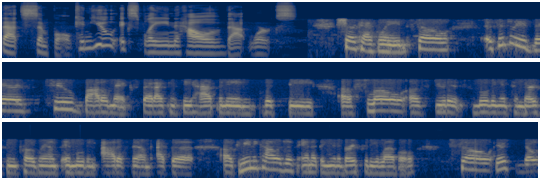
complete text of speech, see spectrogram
that simple. Can you explain how that works? Sure, Kathleen. So essentially there's two bottlenecks that I can see happening with the uh, flow of students moving into nursing programs and moving out of them at the uh, community colleges and at the university level. So there's no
